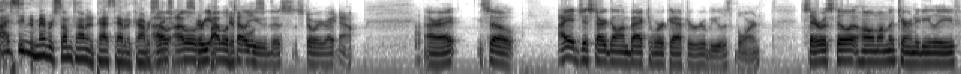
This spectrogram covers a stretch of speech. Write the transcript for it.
I seem to remember sometime in the past having a conversation. I, I will. Re- I will tell you this story right now. All right. So I had just started going back to work after Ruby was born. Sarah was still at home on maternity leave,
